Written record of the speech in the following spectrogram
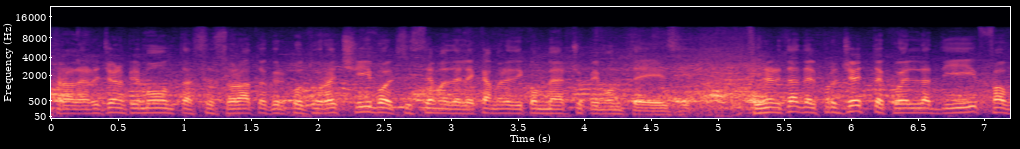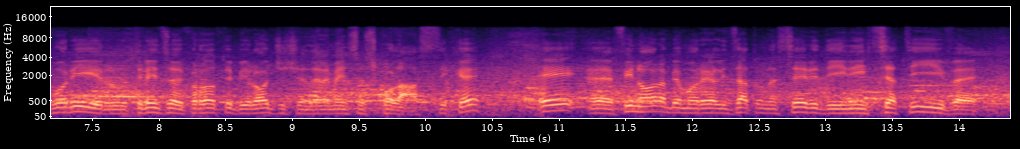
tra la Regione Piemonte, Assessorato Agricoltura e Cibo e il sistema delle Camere di Commercio piemontesi. La finalità del progetto è quella di favorire l'utilizzo dei prodotti biologici nelle mense scolastiche e eh, finora abbiamo realizzato una serie di iniziative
